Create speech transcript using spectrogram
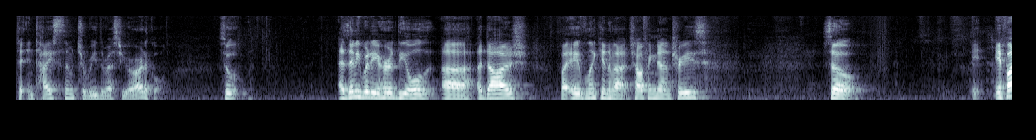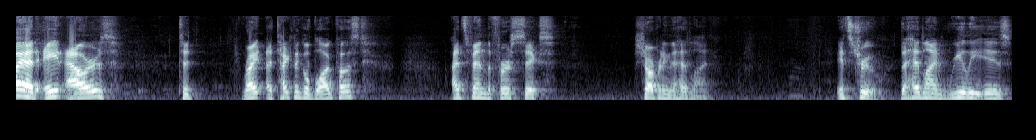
to entice them to read the rest of your article. So has anybody heard the old uh, adage by Abe Lincoln about chopping down trees? So if I had eight hours to write a technical blog post, I'd spend the first six sharpening the headline. It's true. The headline really is,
